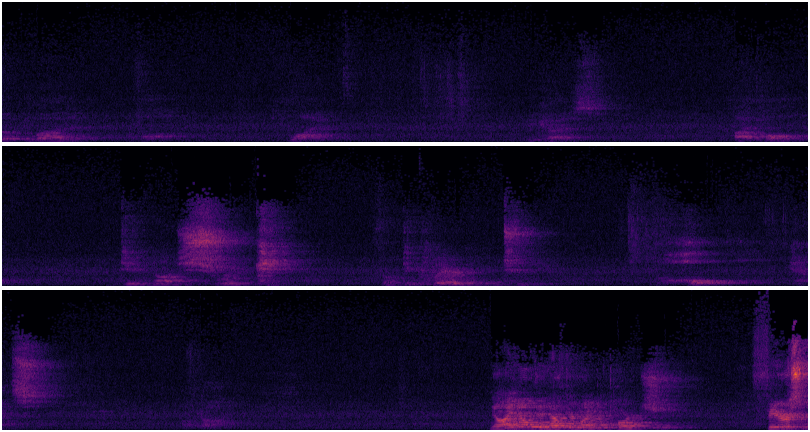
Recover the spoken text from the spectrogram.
the blood of all. Why? Because I, Paul, did not shrink from declaring to you the whole counsel of God. Now I know that after my departure, fierce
